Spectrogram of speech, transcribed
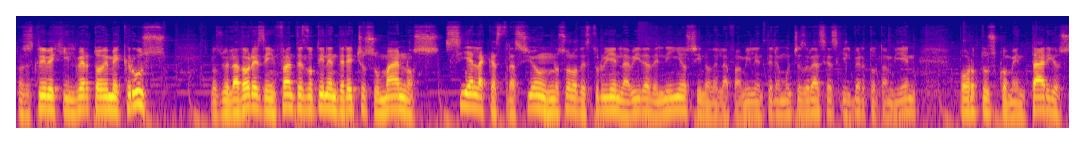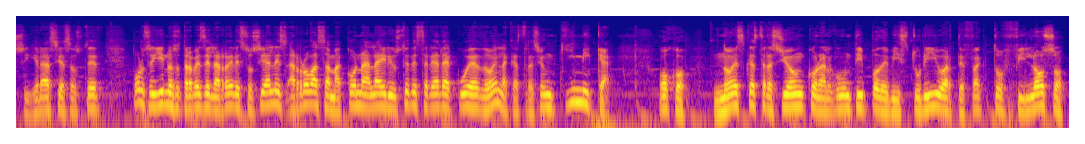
Nos escribe Gilberto M. Cruz. Los violadores de infantes no tienen derechos humanos. Sí a la castración, no solo destruyen la vida del niño, sino de la familia entera. Muchas gracias, Gilberto, también por tus comentarios. Y gracias a usted por seguirnos a través de las redes sociales. Arroba Samacona al aire. ¿Usted estaría de acuerdo en la castración química? Ojo, no es castración con algún tipo de bisturí o artefacto filoso.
